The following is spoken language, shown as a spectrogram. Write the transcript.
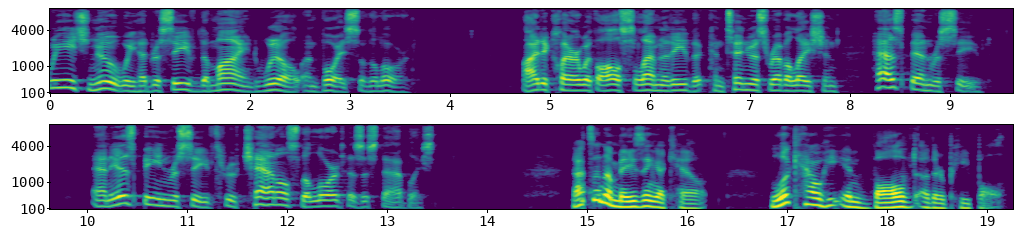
We each knew we had received the mind, will, and voice of the Lord. I declare with all solemnity that continuous revelation has been received and is being received through channels the Lord has established. That's an amazing account. Look how he involved other people,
